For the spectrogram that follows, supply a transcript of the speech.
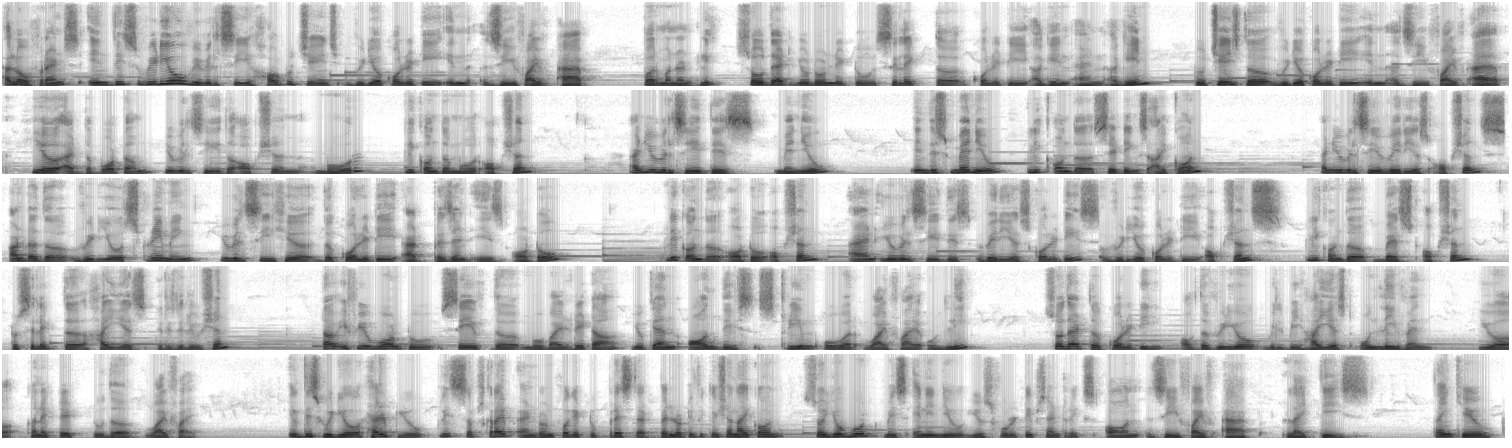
Hello friends, in this video we will see how to change video quality in Zee5 app permanently so that you don't need to select the quality again and again. To change the video quality in Zee5 app, here at the bottom you will see the option more. Click on the more option and you will see this menu. In this menu, click on the settings icon and you will see various options. Under the video streaming, you will see here the quality at present is auto. Click on the auto option and you will see these various qualities, video quality options. Click on the best option to select the highest resolution. Now if you want to save the mobile data, you can on this stream over Wi-Fi only so that the quality of the video will be highest only when you are connected to the Wi-Fi. If this video helped you, please subscribe and don't forget to press that bell notification icon so you won't miss any new useful tips and tricks on Zee5 app like these. Thank you.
